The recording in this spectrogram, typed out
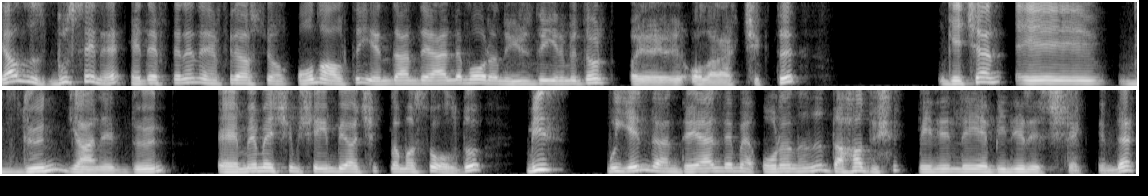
Yalnız bu sene hedeflenen enflasyon 16, yeniden değerleme oranı %24 e, olarak çıktı. Geçen e, dün yani dün e, Mehmet Şimşek'in bir açıklaması oldu. Biz bu yeniden değerleme oranını daha düşük belirleyebiliriz şeklinde.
